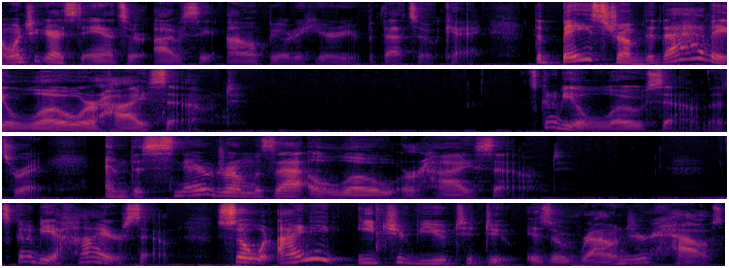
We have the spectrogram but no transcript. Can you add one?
I want you guys to answer. Obviously, I won't be able to hear you, but that's okay. The bass drum, did that have a low or high sound? It's going to be a low sound, that's right. And the snare drum, was that a low or high sound? It's going to be a higher sound. So, what I need each of you to do is around your house,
